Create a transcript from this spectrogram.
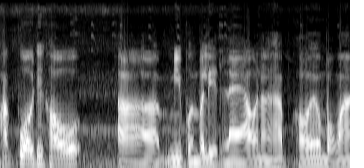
พักพวกที่เขาเมีผลผลิตแล้วนะครับเขาบอกว่า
